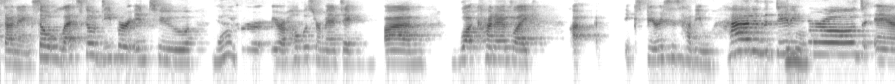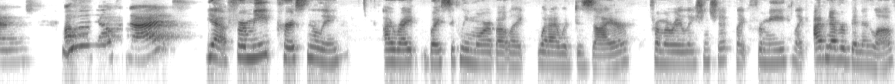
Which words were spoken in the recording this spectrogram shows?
stunning. So let's go deeper into Yeah. your, your hopeless romantic. Um, what kind of like experiences have you had in the dating Mhm. world and ups What? and downs of that? Yeah, for me personally, I write basically more about like what I would desire from a relationship. Like for me, like I've never been in love,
